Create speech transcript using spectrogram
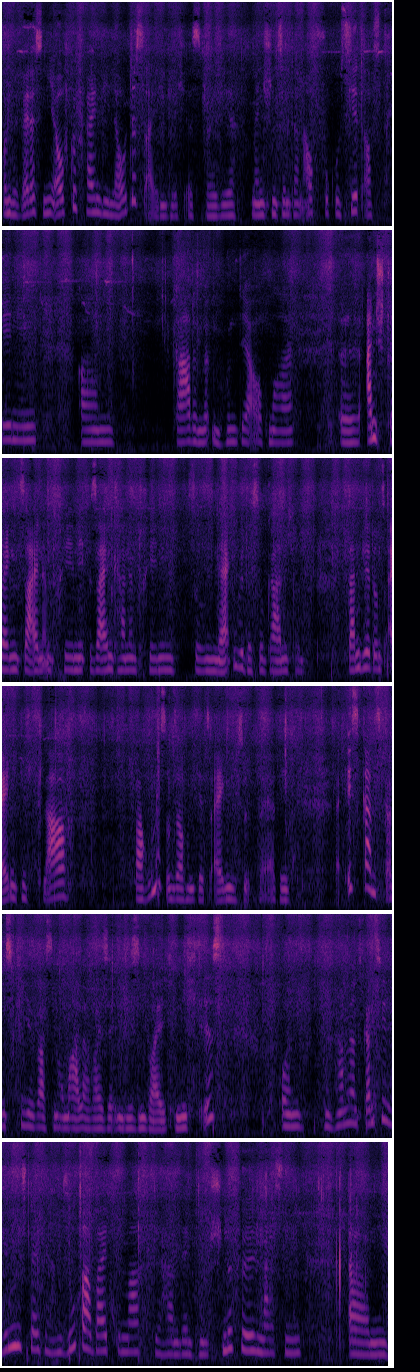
Und mir wäre das nie aufgefallen, wie laut es eigentlich ist, weil wir Menschen sind dann auch fokussiert aufs Training. Ähm, Gerade mit einem Hund, der auch mal äh, anstrengend sein, im Training, sein kann im Training, so merken wir das so gar nicht. Und dann wird uns eigentlich klar, warum ist unser Hund jetzt eigentlich so übererregt. Da ist ganz, ganz viel, was normalerweise in diesem Wald nicht ist. Und dann haben wir uns ganz viel hingestellt, wir haben Sucharbeit gemacht, wir haben den Hund schnüffeln lassen. Ähm,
